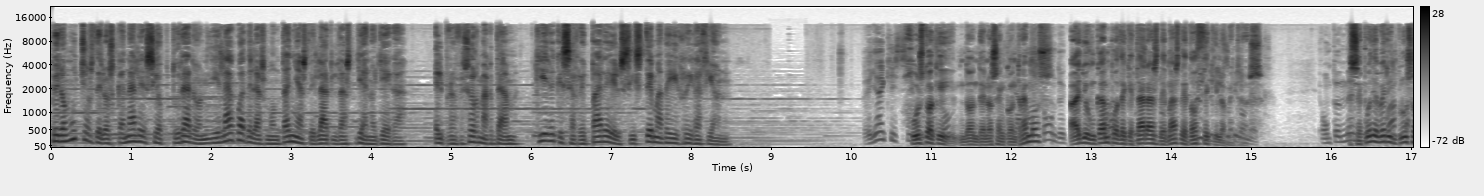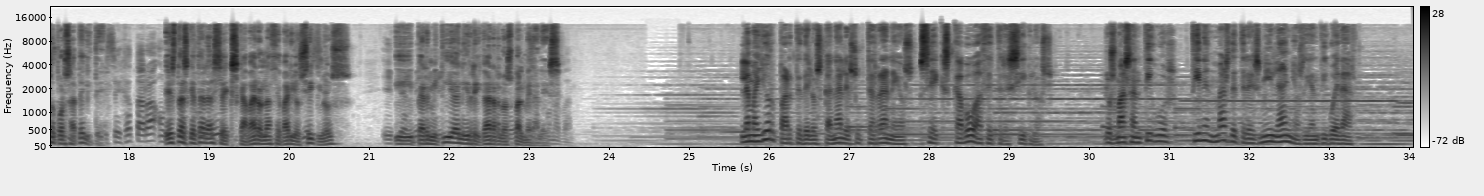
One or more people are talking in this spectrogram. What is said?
Pero muchos de los canales se obturaron y el agua de las montañas del Atlas ya no llega. El profesor McDam quiere que se repare el sistema de irrigación. Justo aquí, donde nos encontramos, hay un campo de quetaras de más de 12 kilómetros. Se puede ver incluso por satélite. Estas quetaras se excavaron hace varios siglos y permitían irrigar los palmerales. La mayor parte de los canales subterráneos se excavó hace tres siglos. Los más antiguos tienen más de 3.000 años de antigüedad.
